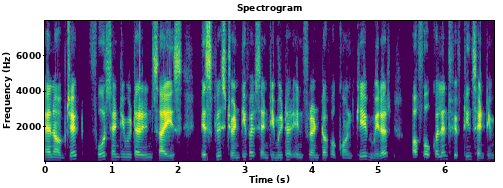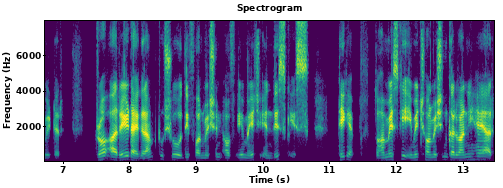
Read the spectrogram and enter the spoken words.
an object 4 centimetre in size is place 25 centimetre in front of a concave mirror of focal length 15 centimetre draw a ray diagram to show the formation of image in this case ठीक है? तो हमें इसकी इमेज फॉर्मेशन करवानी है यार।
